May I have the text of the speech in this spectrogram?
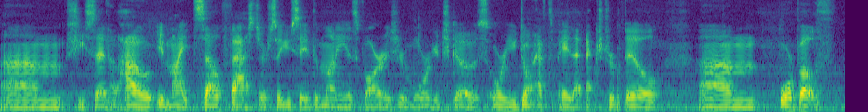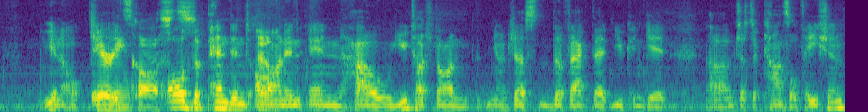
um, she said how it might sell faster so you save the money as far as your mortgage goes or you don't have to pay that extra bill um, or both you know Carrying it's costs. all dependent Yeah. on and, and how you touched on you know just the fact that you can get um, just a consultation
